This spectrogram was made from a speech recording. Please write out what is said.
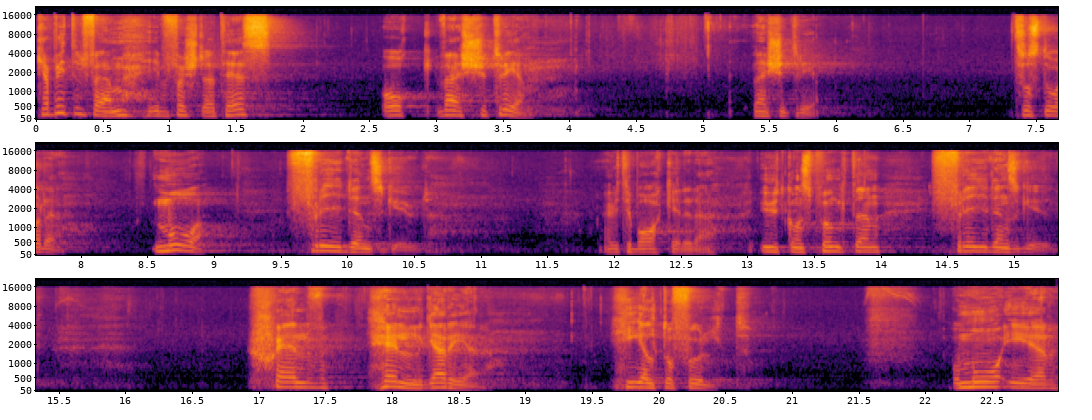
kapitel 5 i första Tess och vers 23. Vers 23. Så står det. Må fridens Gud. Nu är vi tillbaka i det där. Utgångspunkten, fridens Gud. Själv helgar er helt och fullt. Och må er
